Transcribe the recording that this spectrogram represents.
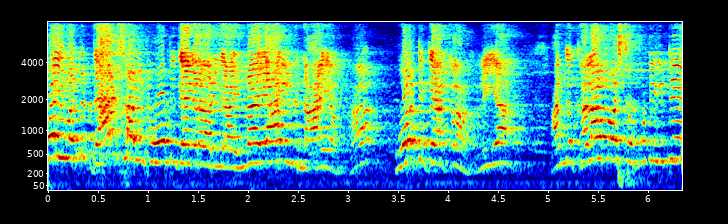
போய் வந்து டான்ஸ் ஆடிட்டு ஓட்டு கேட்கிறாருயா? என்னையா இது நியாயம் ஆ? ஓட்டு கேட்கலாம் இல்லையா? அங்க கலா மாஸ்டர் கூட்டிக்கிட்டு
